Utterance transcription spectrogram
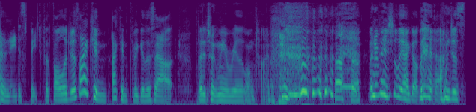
I don't need a speech pathologist. I can, I can figure this out. But it took me a really long time. but eventually I got there. I'm just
